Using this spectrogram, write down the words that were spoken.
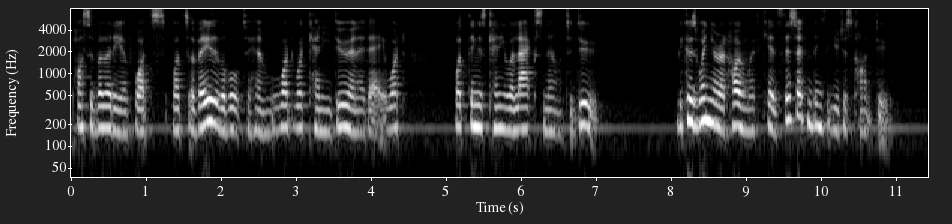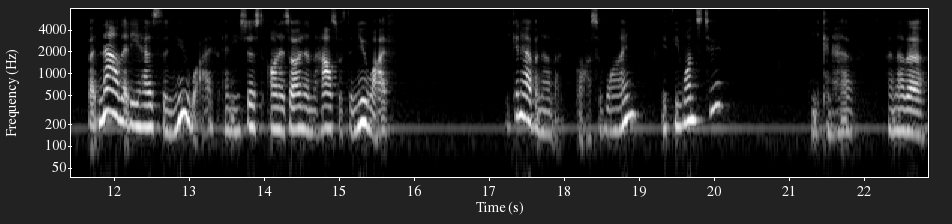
possibility of what's what's available to him. What what can he do in a day? What what things can he relax now to do? Because when you're at home with kids, there's certain things that you just can't do. But now that he has the new wife and he's just on his own in the house with the new wife, he can have another glass of wine if he wants to. He can have another,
